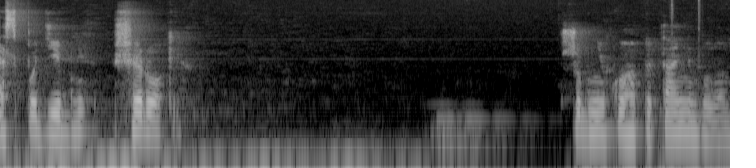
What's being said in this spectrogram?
S-подібних, широких. Щоб ні в кого питань не було.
